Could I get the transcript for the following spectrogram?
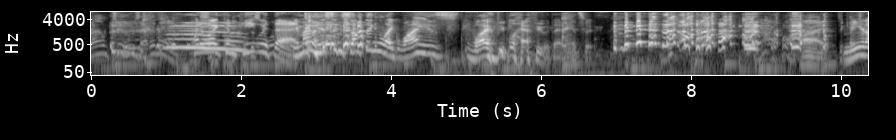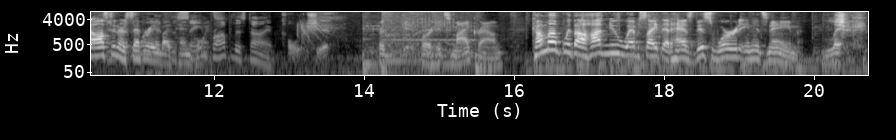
Round two's at an end. How do I compete with that? Am I missing something? Like, why is why are people happy with that answer? All right, me and Austin are separated by The 10 same points. prompt this time. Holy shit. For, for It's My Crown. Come up with a hot new website that has this word in its name. Lick.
